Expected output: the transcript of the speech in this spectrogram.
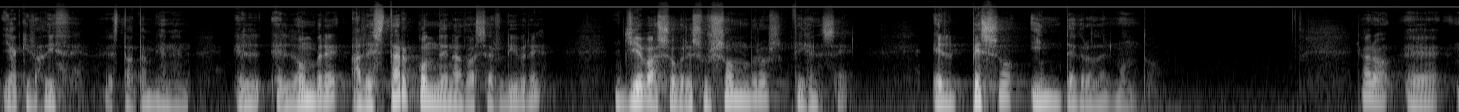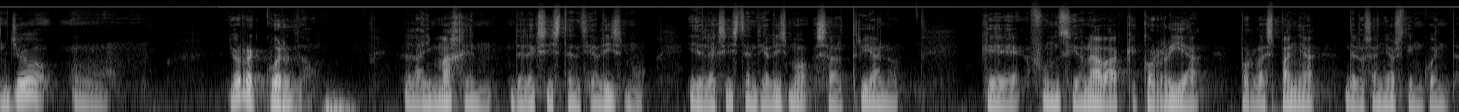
Y aquí la dice, está también en el, el hombre, al estar condenado a ser libre, lleva sobre sus hombros, fíjense, el peso íntegro del mundo. Claro, eh, yo, yo recuerdo la imagen del existencialismo y del existencialismo sartriano que funcionaba, que corría por la España de los años 50.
